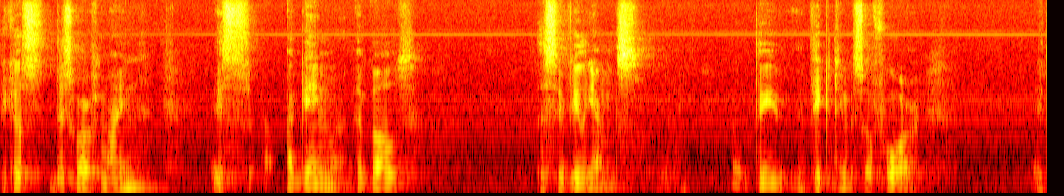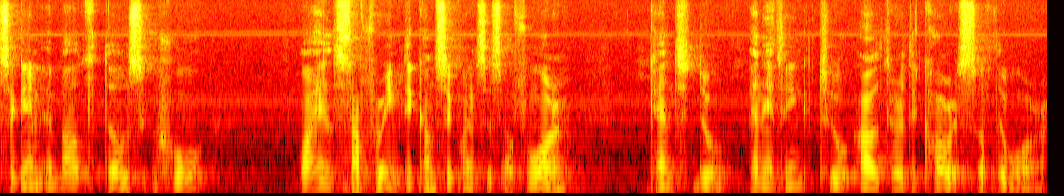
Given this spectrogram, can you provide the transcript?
Because this war of mine is a game about the civilians, the victims of war. It's a game about those who, while suffering the consequences of war, can't do anything to alter the course of the war.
